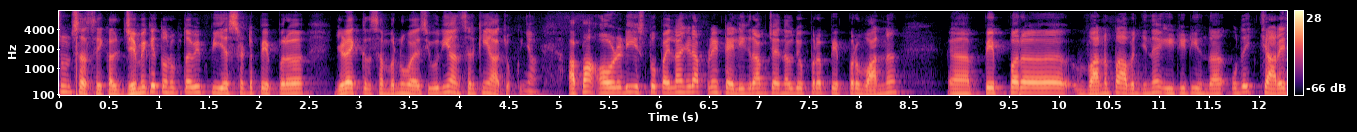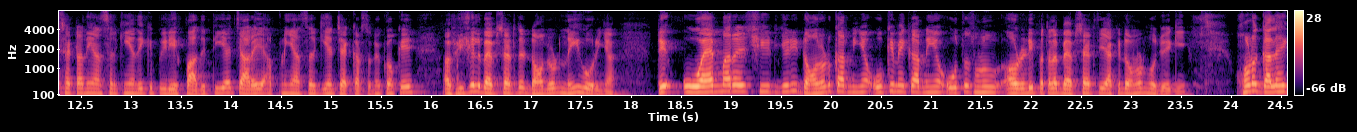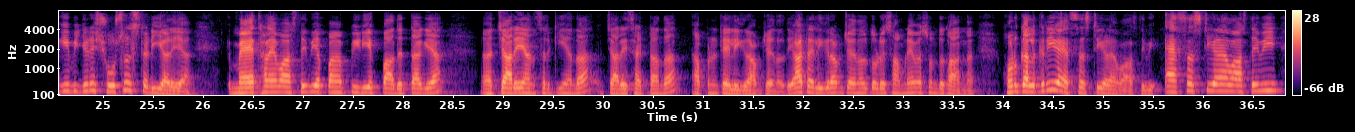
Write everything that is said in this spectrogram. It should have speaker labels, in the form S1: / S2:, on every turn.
S1: ਸੁਣ ਸਤਿ ਸ਼੍ਰੀ ਅਕਾਲ। ਜਿਵੇਂ ਕਿ ਤੁਹਾਨੂੰ ਪਤਾ ਵੀ ਪੀਐਸਐਟ ਪੇਪਰ ਜਿਹੜਾ 1 ਦਸੰਬਰ ਨੂੰ ਹੋਇਆ ਸੀ, ਉਹਦੀਆਂ ਆਨਸਰ ਕੀਆਂ ਆ ਚੁੱਕੀਆਂ। ਆਪਾਂ ਆਲਰੇਡੀ ਇਸ ਤੋਂ ਪਹਿਲਾਂ ਜਿਹੜਾ ਆਪਣੇ ਟੈਲੀਗ੍ਰਾਮ ਚੈਨਲ ਦੇ ਉੱਪਰ ਪੇਪਰ 1 ਪੇਪਰ 1 ਭਾਵ ਜਿਹਨਾਂ ਈਟੀਟੀ ਹੁੰਦਾ, ਉਹਦੇ ਚਾਰੇ ਸੈਟਾਂ ਦੀਆਂ ਆਨਸਰ ਕੀਆਂ ਦੀ ਇੱਕ ਪੀਡੀਐਫ ਪਾ ਦਿੱਤੀ ਹੈ ਚਾਰੇ ਆਪਣੀ ਆਨਸਰ ਕੀਆਂ ਚੈੱਕ ਕਰ ਸਕਦੇ ਹੋ, ਕਿਉਂਕਿ ਅਫੀਸ਼ੀਅਲ ਵੈਬਸਾਈਟ ਤੇ ਡਾਊਨਲੋਡ ਨਹੀਂ ਹੋ ਰਹੀਆਂ। ਤੇ OMR ਸ਼ੀਟ ਜਿਹੜੀ ਡਾਊਨਲੋਡ ਕਰਨੀ ਆ, ਉਹ ਕਿਵੇਂ ਕਰਨੀ ਆ, ਉਹ ਤਾਂ ਤੁਹਾਨੂੰ ਆਲਰੇਡੀ ਪਤਾ ਲੱਗ ਵੈਬਸਾਈਟ ਤੇ ਜਾ ਕੇ ਡਾਊਨਲੋਡ ਹੋ ਜਾਏਗੀ। ਹੁਣ ਗੱਲ ਹੈਗੀ ਵੀ ਜਿਹੜੇ ਸੋਸ਼ਲ ਸਟੱਡੀ ਵਾਲੇ ਆ ਮੈਥ ਵਾਲਿਆਂ ਵਾਸਤੇ ਵੀ ਆਪਾਂ ਪੀਡੀਐਫ ਪਾ ਦਿੱਤਾ ਗਿਆ। ਚਾਰੇ ਆਨਸਰ ਕੀਆਂ ਦਾ, ਚਾਰੇ ਸੈਟਾਂ ਦਾ ਆਪਣੇ ਟੈਲੀਗ੍ਰਾਮ ਚੈਨਲ ਤੇ। ਆਹ ਟੈਲੀਗ੍ਰਾਮ ਚੈਨਲ ਤੁਹਾਡੇ ਸਾਹਮਣੇ ਮੈਂ ਤੁਹਾਨੂੰ ਦਿਖਾਉਣਾ ਹੁਣ ਗੱਲ ਕਰੀਏ ਐਸਐਸਟੀ ਵਾਲਿਆਂ ਵਾਸਤੇ ਵੀ। ਐਸਐਸਟੀ ਵਾਲਿਆਂ ਵਾਸਤੇ ਵੀ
